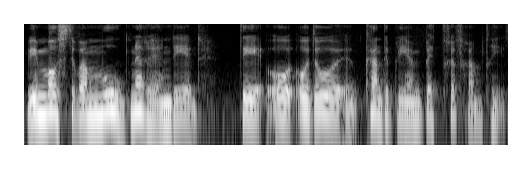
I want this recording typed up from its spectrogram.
Vi måste vara mognare än det det, och, och, då kan det bli en bättre framtid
